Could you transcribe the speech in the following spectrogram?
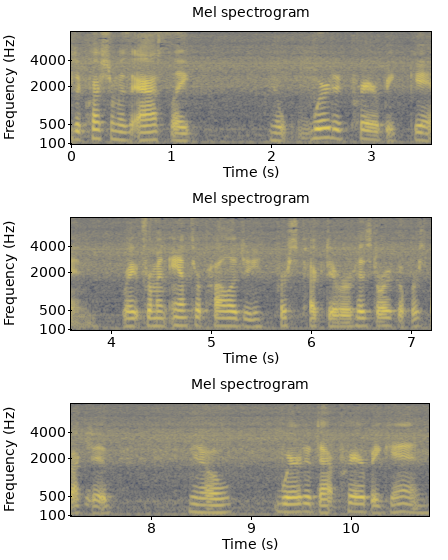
the question was asked, like, you know, where did prayer begin, right? From an anthropology perspective or historical perspective, you know, where did that prayer begin?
